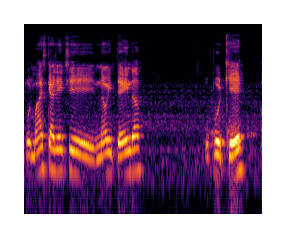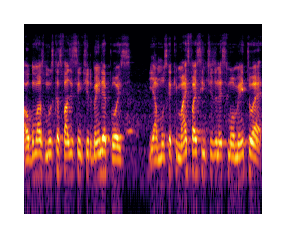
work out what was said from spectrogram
por mais que a gente não entenda o porquê, algumas músicas fazem sentido bem depois. E a música que mais faz sentido nesse momento é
